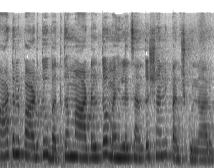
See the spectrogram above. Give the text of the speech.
పాటలు పాడుతూ బతుకమ్మ ఆటలతో మహిళల సంతోషాన్ని పంచుకున్నారు.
